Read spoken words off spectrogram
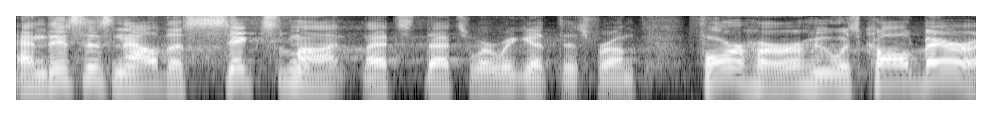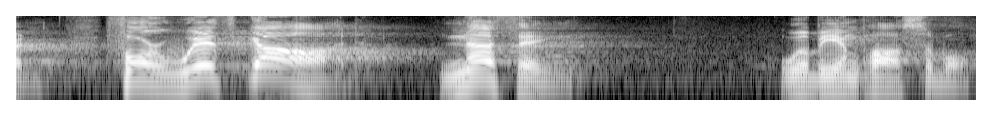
and this is now the sixth month, that's, that's where we get this from, for her who was called barren. For with God, nothing will be impossible.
